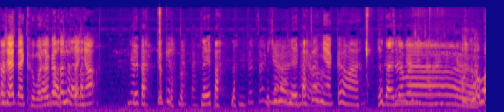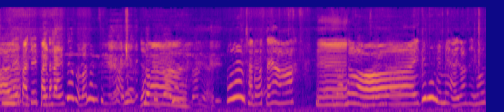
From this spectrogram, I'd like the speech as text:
Tôi sẽ tay khử mà nó có tính là tay nhá chơi bà Chú kia nè bà nè nè bà Rất nhạc cơ mà chơi bà cho mà nè bà chơi bà ta chơi bà sao đó té à? Nè rồi thế mẹ mẹ ấy đó gì thôi?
